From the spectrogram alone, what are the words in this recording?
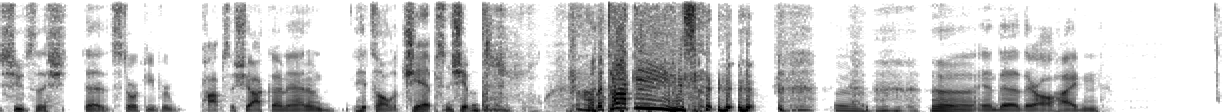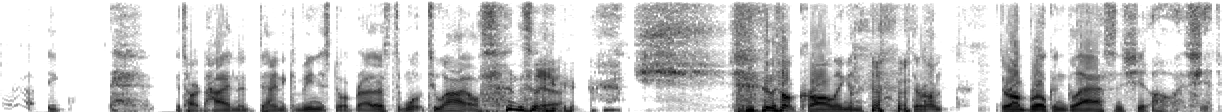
shoots the sh- the storekeeper, pops a shotgun at him, hits all the chips and shit. oh, the talkies. uh, and uh, they're all hiding. It's hard to hide in a tiny convenience store, bro. There's two, two aisles. Like, Shh. they're all crawling and they're on they're on broken glass and shit. Oh shit.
